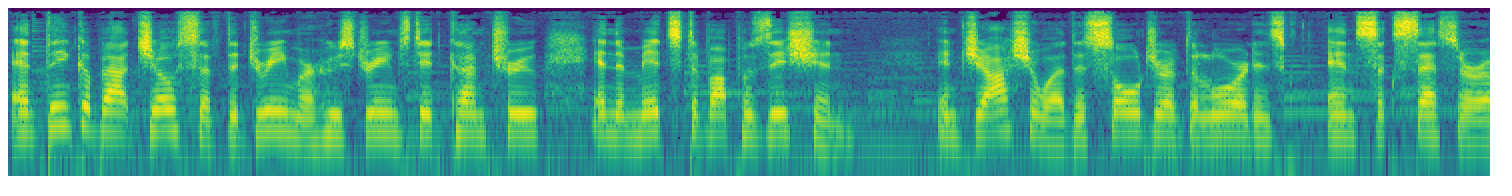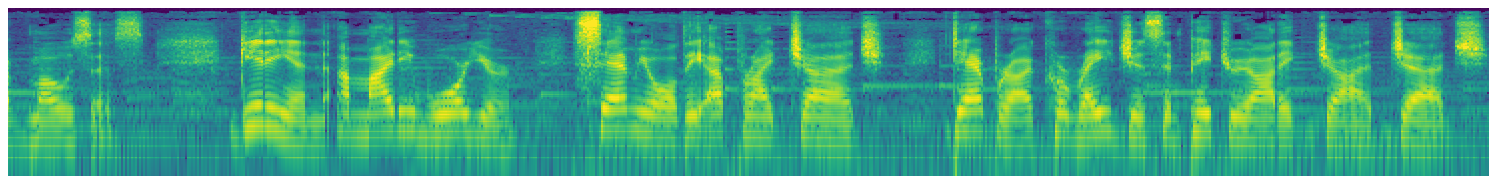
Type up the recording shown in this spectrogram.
And think about Joseph, the dreamer, whose dreams did come true in the midst of opposition, and Joshua, the soldier of the Lord and, and successor of Moses, Gideon, a mighty warrior, Samuel, the upright judge, Deborah, courageous and patriotic ju- judge,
